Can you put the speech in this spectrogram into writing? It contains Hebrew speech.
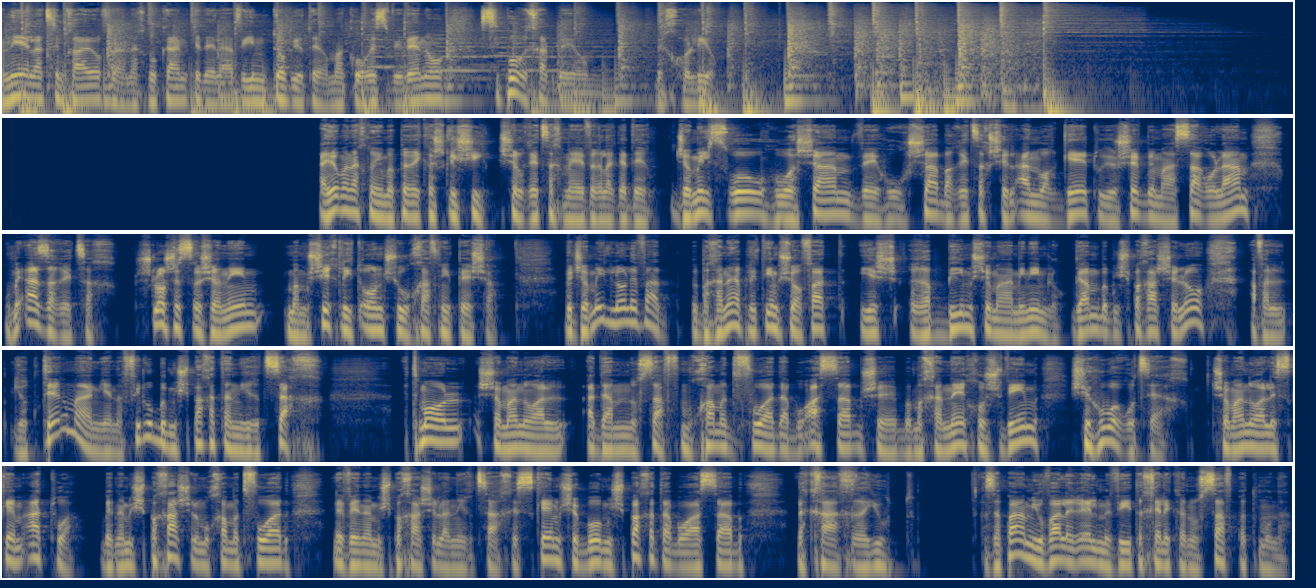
אני אלעד שמחיוף ואנחנו כאן כדי להבין טוב יותר מה קורה סביבנו, סיפור אחד ביום, בכל יום. היום אנחנו עם הפרק השלישי של רצח מעבר לגדר. ג'מיל סרור הואשם והורשע ברצח של אנואר גט, הוא יושב במאסר עולם, ומאז הרצח, 13 שנים, ממשיך לטעון שהוא חף מפשע. וג'מיל לא לבד, במחנה הפליטים שועפאט יש רבים שמאמינים לו, גם במשפחה שלו, אבל יותר מעניין, אפילו במשפחת הנרצח. אתמול שמענו על אדם נוסף, מוחמד פואד אבו עסב, שבמחנה חושבים שהוא הרוצח. שמענו על הסכם אטווה בין המשפחה של מוחמד פואד לבין המשפחה של הנרצח, הסכם שבו משפחת אבו עסב לקחה אחריות. אז הפעם יובל הראל מביא את החלק הנוסף בתמונה,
